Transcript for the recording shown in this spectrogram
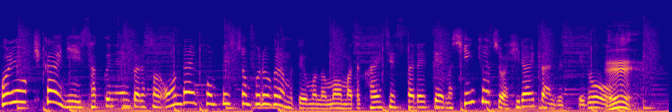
これを機会に昨年からそのオンラインコンペティションプログラムというものもまた開設されて、まあ、新境地は開いたんですけど、ええ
